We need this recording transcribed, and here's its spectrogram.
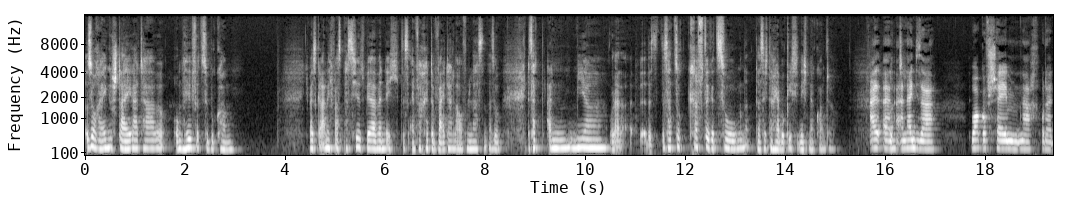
so reingesteigert habe, um Hilfe zu bekommen. Ich weiß gar nicht, was passiert wäre, wenn ich das einfach hätte weiterlaufen lassen. Also das hat an mir oder das, das hat so Kräfte gezogen, dass ich nachher wirklich nicht mehr konnte. All, all, allein dieser Walk of Shame nach, oder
